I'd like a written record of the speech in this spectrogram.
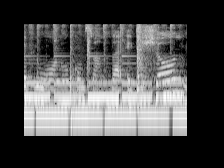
everyone, welcome to another edition.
